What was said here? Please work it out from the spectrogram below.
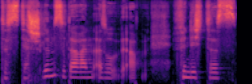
das, das Schlimmste daran, also finde ich das,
